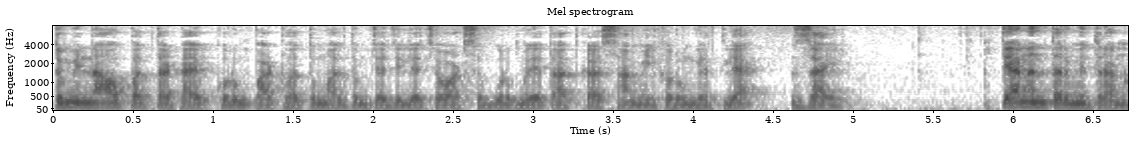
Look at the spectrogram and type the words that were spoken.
तुम्ही नाव पत्ता टाईप करून पाठवा. तुम्हाला तुमच्या जिल्ह्याच्या व्हॉट्सअप ग्रुपमध्ये तात्काळ सामील करून घेतल्या जाईल. त्यानंतर मित्रांनो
